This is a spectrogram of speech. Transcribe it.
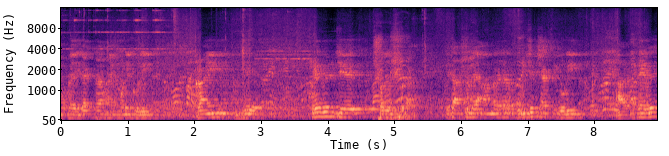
আমরা এটা একটা আমি মনে করি ক্রাইম যে ক্রেবের যে সদস্যরা, এটা আসলে আমরা যারা পুলিশের চাকরি করি আর ক্রেবের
